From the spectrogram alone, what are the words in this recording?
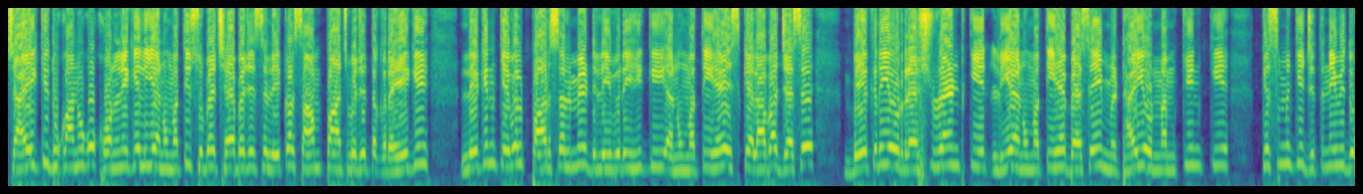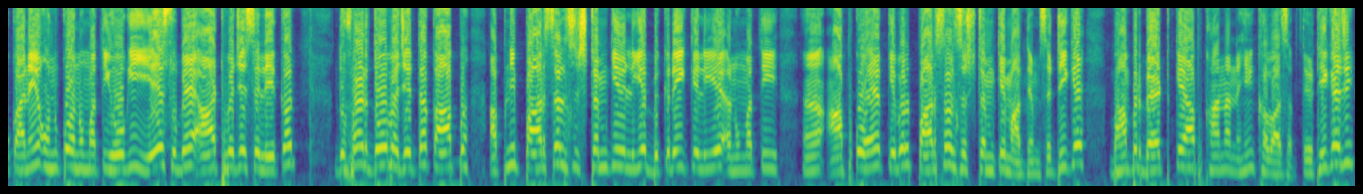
चाय की दुकानों को खोलने के लिए अनुमति सुबह छह बजे से लेकर शाम पाँच बजे तक रहेगी, लेकिन केवल पार्सल में डिलीवरी ही की अनुमति है। इसके अलावा जैसे बेकरी और रेस्टोरेंट के लिए अनुमति है, वैसे ही मिठाई और नमकीन की किस्म की जितनी भी दुकानें उनको अनुमति होगी। ये सुबह आठ बजे से लेकर दोपहर दो बजे तक आप अपनी पार्सल सिस्टम के लिए, बिक्री के लिए अनुमति आपको है केवल पार्सल सिस्टम के माध्यम से, ठीक है? वहाँ पर बैठ के आप खाना नहीं खवा सकते ठीक है जी?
